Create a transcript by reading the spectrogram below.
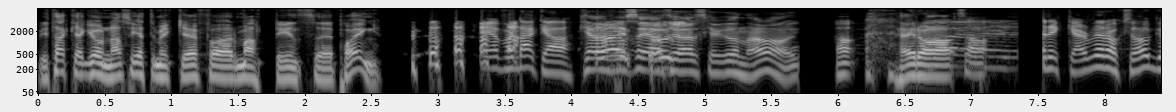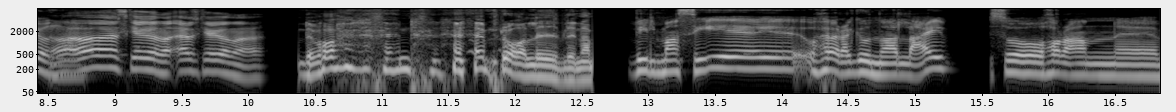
Vi tackar Gunnar så jättemycket för Martins eh, poäng. Jag får tacka. Kan jag få säga att jag älskar Gunnar då? Hej då! Rickard vill också ha Gunnar. Ja, jag älskar Gunnar. Älskar Gunnar. Det var en, en bra livlina. Vill man se och höra Gunnar live så har han eh,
